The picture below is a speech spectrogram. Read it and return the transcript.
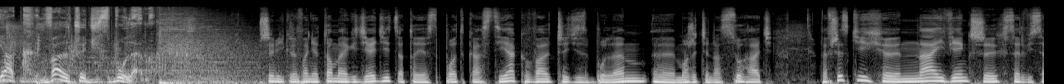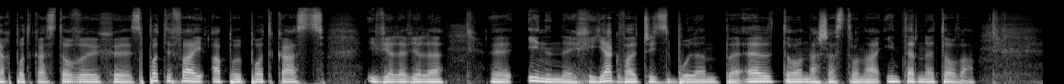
Jak walczyć z bólem? Przy mikrofonie Tomek Dziedzic, a to jest podcast Jak walczyć z bólem. E, możecie nas słuchać we wszystkich e, największych serwisach podcastowych e, Spotify, Apple Podcasts i wiele, wiele innych. Jak walczyć z bólem.pl to nasza strona internetowa.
